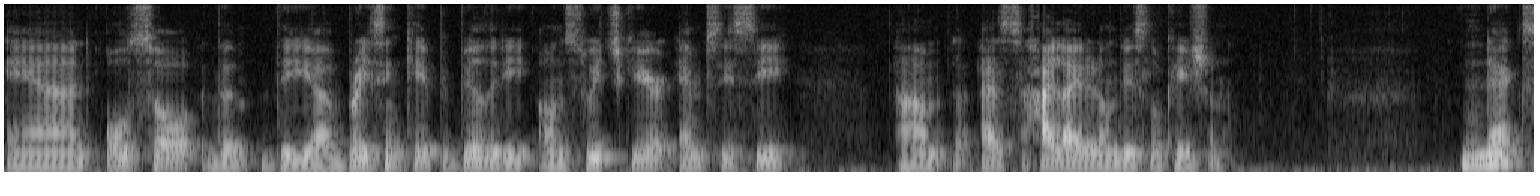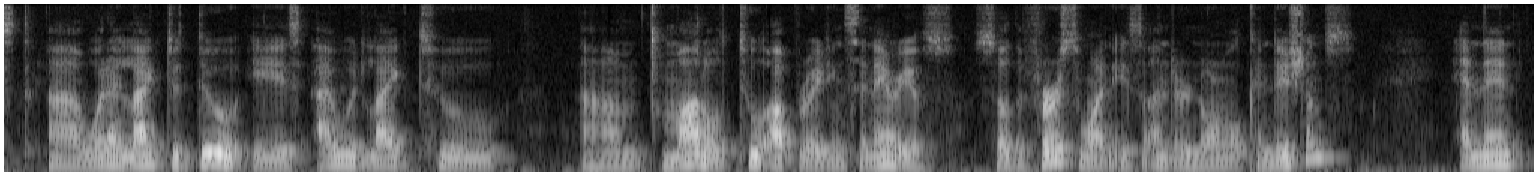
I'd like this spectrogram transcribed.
and also the, the uh, bracing capability on switchgear MCC um, as highlighted on this location. Next, uh, what I like to do is I would like to um, model two operating scenarios. So the first one is under normal conditions, and then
